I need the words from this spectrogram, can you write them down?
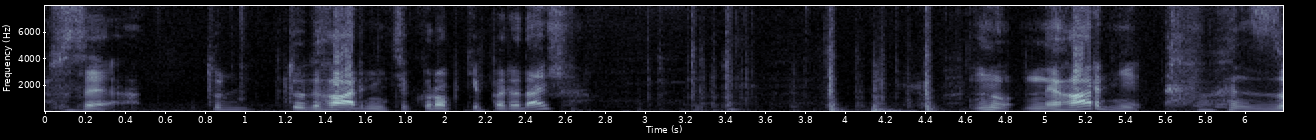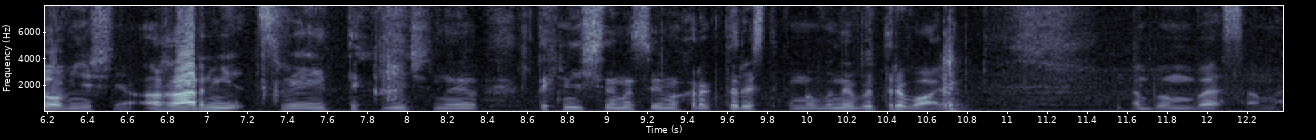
Все. Тут, тут гарні ці коробки передач. Ну, не гарні зовнішні, а гарні своєю технічною, технічними своїми характеристиками. Вони витривалі на BMW саме.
